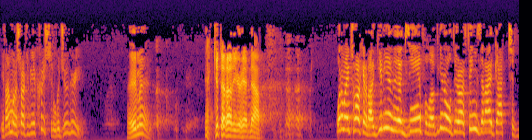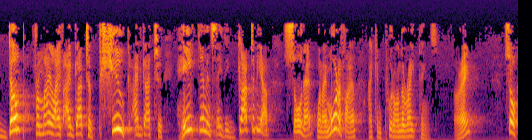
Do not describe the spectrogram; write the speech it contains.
If I'm going to start to be a Christian, would you agree? Amen. Get that out of your head now. What am I talking about? I'm giving you an example of, you know, there are things that I've got to dump from my life. I've got to puke. I've got to hate them and say they've got to be out so that when I mortify them, I can put on the right things. All right? So,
